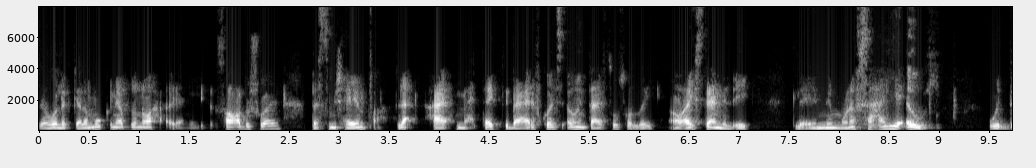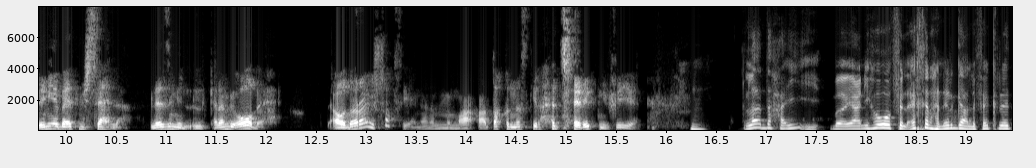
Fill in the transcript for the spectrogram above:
زي ما الكلام ممكن يبدو إن هو يعني صعب شوية بس مش هينفع. لأ محتاج تبقى عارف كويس قوي أنت عايز توصل ليه أو عايز تعمل إيه. لأن المنافسة عالية قوي والدنيا بقت مش سهلة. لازم ال- الكلام يبقى واضح. أو ده رأيي الشخصي يعني أنا أعتقد ناس كتير هتشاركني فيه يعني. لأ ده حقيقي. يعني هو في الآخر هنرجع لفكرة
